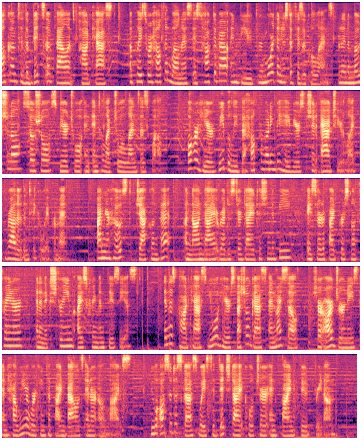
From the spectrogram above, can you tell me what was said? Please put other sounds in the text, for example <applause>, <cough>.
Welcome to the Bits of Balance podcast, a place where health and wellness is talked about and viewed through more than just a physical lens, but an emotional, social, spiritual, and intellectual lens as well. Over here, we believe that health promoting behaviors should add to your life rather than take away from it. I'm your host, Jacqueline Bett, a non diet registered dietitian to be, a certified personal trainer, and an extreme ice cream enthusiast. In this podcast, you will hear special guests and myself share our journeys and how we are working to find balance in our own lives. We will also discuss ways to ditch diet culture and find food freedom.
